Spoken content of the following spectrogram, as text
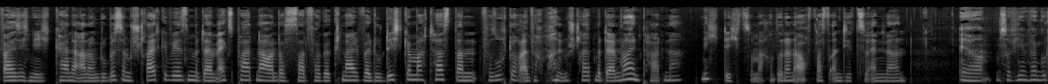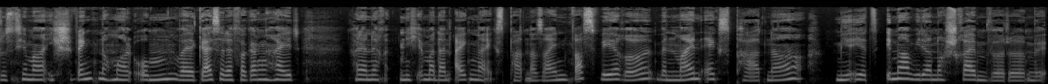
weiß ich nicht, keine Ahnung, du bist im Streit gewesen mit deinem Ex-Partner und das hat voll geknallt, weil du dicht gemacht hast, dann versuch doch einfach mal im Streit mit deinem neuen Partner nicht dicht zu machen, sondern auch was an dir zu ändern. Ja, ist auf jeden Fall ein gutes Thema. Ich schwenk nochmal um, weil Geister der Vergangenheit kann ja nicht immer dein eigener Ex-Partner sein. Was wäre, wenn mein Ex-Partner mir jetzt immer wieder noch schreiben würde, mir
